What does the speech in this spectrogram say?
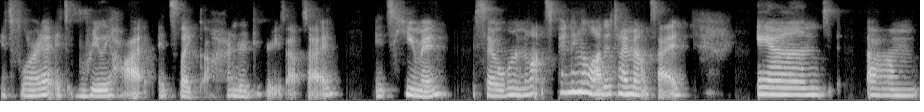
it's Florida it's really hot it's like 100 degrees outside it's humid so we're not spending a lot of time outside. And um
